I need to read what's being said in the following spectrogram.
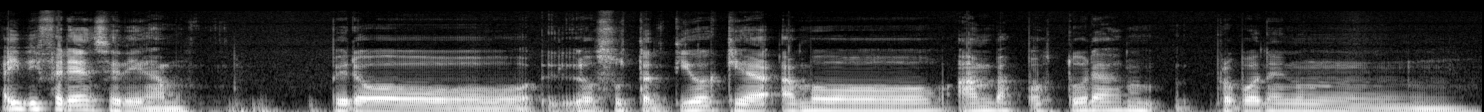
Hay diferencia, digamos, pero lo sustantivo es que ambos, ambas posturas proponen un...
